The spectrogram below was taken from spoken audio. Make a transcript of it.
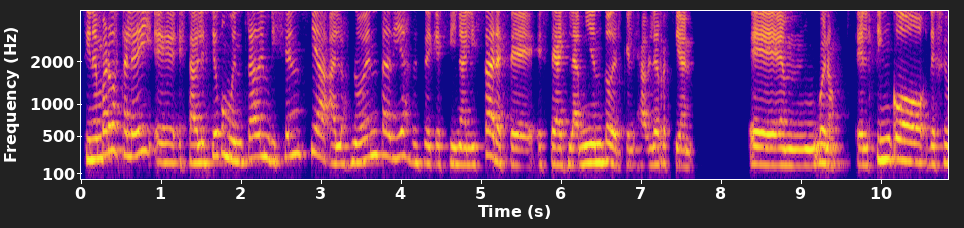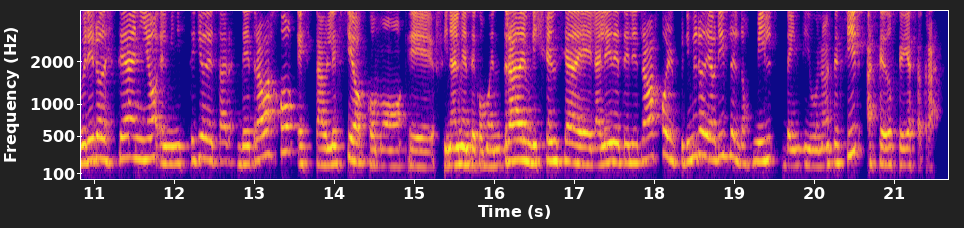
Sin embargo, esta ley eh, estableció como entrada en vigencia a los 90 días desde que finalizara ese, aislamiento del que les hablé recién. Em, bueno, el 5 de febrero de este año, el Ministerio de, Trabajo estableció como, eh, finalmente como entrada en vigencia de la ley de teletrabajo el 1 de abril del 2021, es decir, hace 12 días atrás.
